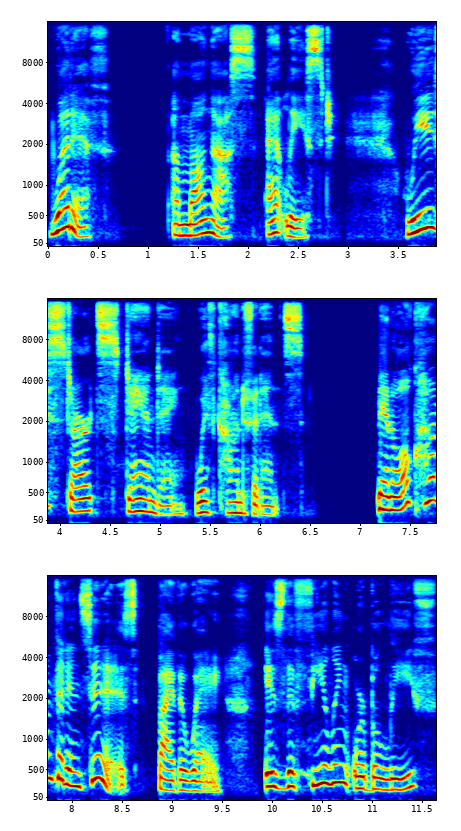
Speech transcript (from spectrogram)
What if, among us at least, we start standing with confidence? And all confidence is, by the way, is the feeling or belief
